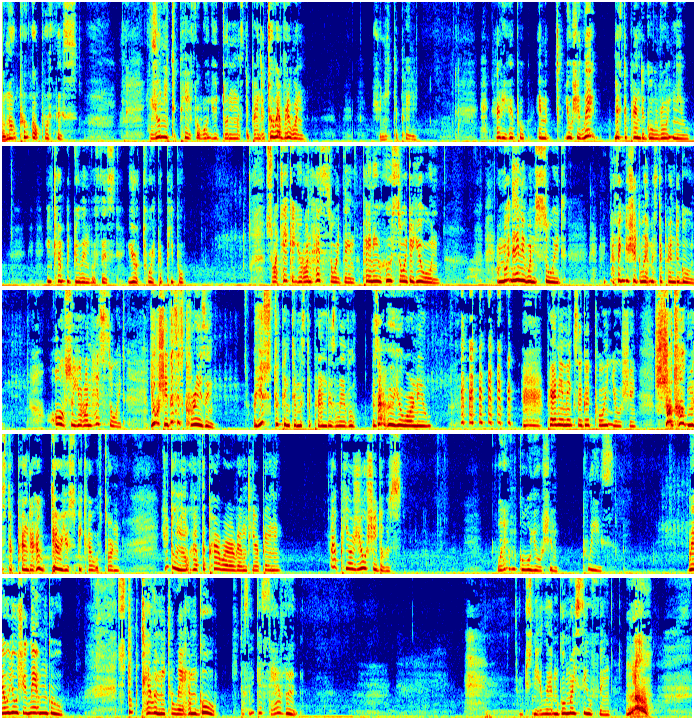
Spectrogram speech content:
will not put up with this. You need to pay for what you've done, Mr. Panda, to everyone. You need to pay. Harry Hippo, um, Yoshi, let Mr. Panda go right now. You can't be doing with this, your type of people. So I take it you're on his side then. Penny, whose side are you on? I'm not on anyone's side. I think you should let Mr. Panda go. Oh, so you're on his side. Yoshi, this is crazy. Are you stooping to Mr. Panda's level? Is that who you are, Neil? Penny makes a good point, Yoshi. Shut up, Mr. Panda. How dare you speak out of turn? You do not have the power around here, Penny. Up here, Yoshi does. Let him go, Yoshi. Please. Well, Yoshi, let him go. Stop telling me to let him go. He doesn't deserve it. I just need to let him go myself then. No!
